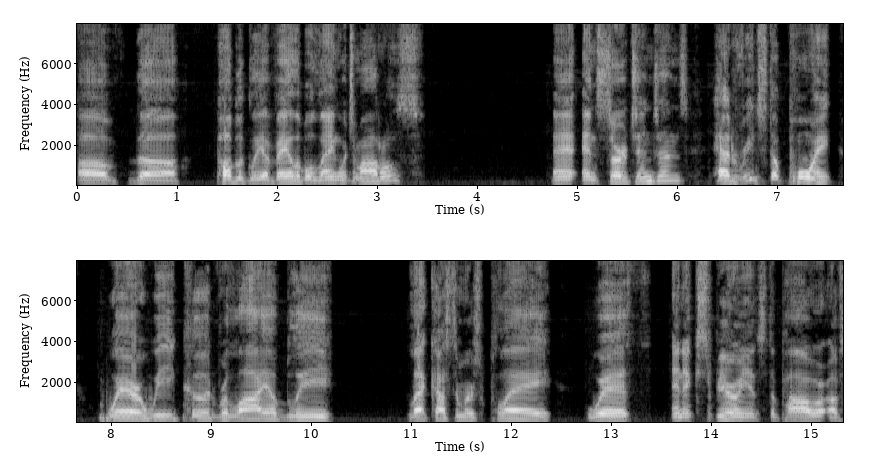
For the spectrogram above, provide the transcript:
of the publicly available language models and, and search engines had reached a point where we could reliably let customers play with and experience the power of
